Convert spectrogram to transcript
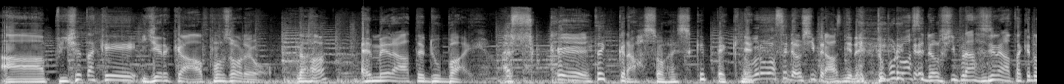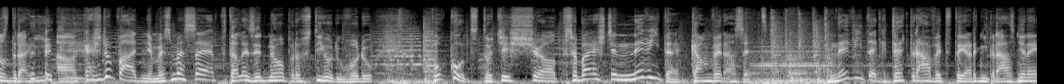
A píše taky Jirka, pozor jo, Aha. Emiráty Dubaj. Hezky. Ty kráso, hezky, To pěkně. budou asi další prázdniny. To budou asi delší prázdniny a také dost drahý. A každopádně, my jsme se ptali z jednoho prostého důvodu. Pokud totiž eh, třeba ještě nevíte, kam vyrazit, nevíte, kde trávit ty jarní prázdniny,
